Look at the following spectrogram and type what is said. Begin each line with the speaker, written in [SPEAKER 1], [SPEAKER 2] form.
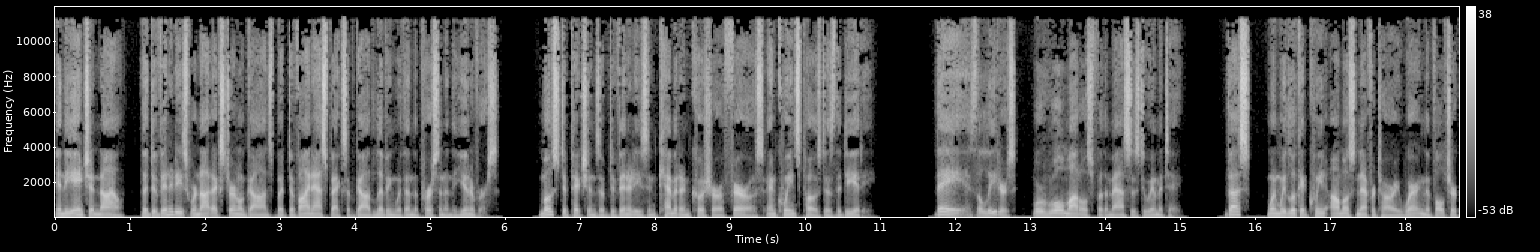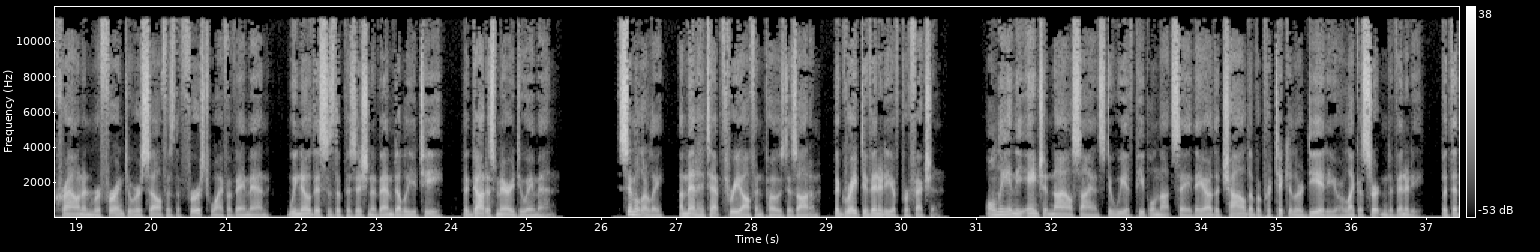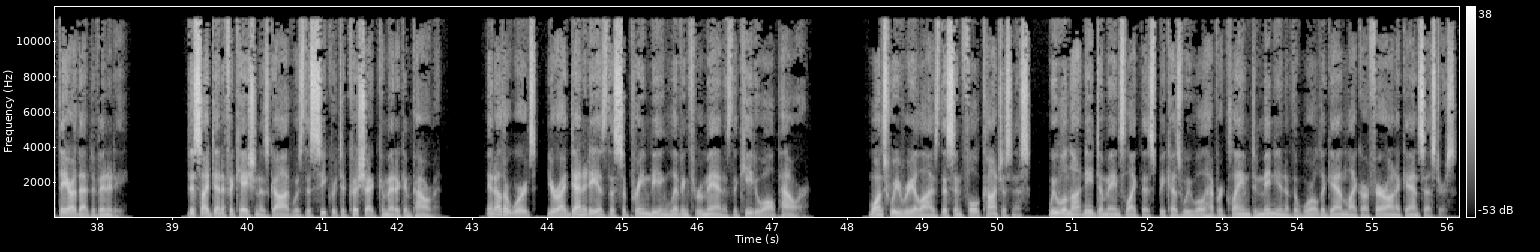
[SPEAKER 1] In the ancient Nile, the divinities were not external gods but divine aspects of God living within the person and the universe. Most depictions of divinities in Kemet and Kush are of pharaohs and queens posed as the deity. They, as the leaders, were role models for the masses to imitate. Thus, when we look at Queen Ahmose Nefertari wearing the vulture crown and referring to herself as the first wife of Amen, we know this is the position of MWT, the goddess married to Amen. Similarly, Amenhotep III often posed as Atum, the great divinity of perfection. Only in the ancient Nile science do we of people not say they are the child of a particular deity or like a certain divinity, but that they are that divinity. This identification as God was the secret to Kushite Kemetic empowerment. In other words, your identity as the supreme being living through man is the key to all power. Once we realize this in full consciousness, we will not need domains like this because we will have reclaimed dominion of the world again like our pharaonic ancestors.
